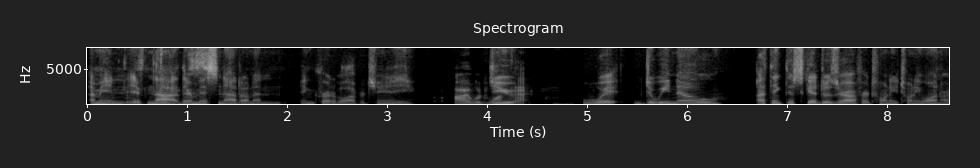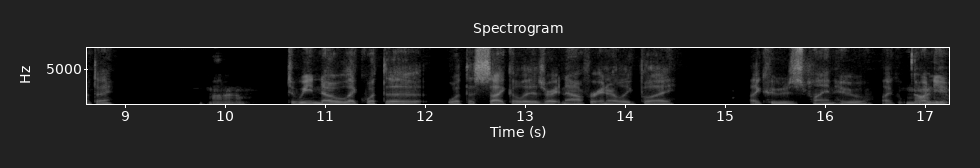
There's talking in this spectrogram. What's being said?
I mean, if not, they're missing out on an incredible opportunity. I would Do want you- that. Wait, do we know? I think the schedules are out for 2021, aren't they? I don't know. Do we know like what the what the cycle is right now for interleague play? Like who's playing who? Like No when idea. you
